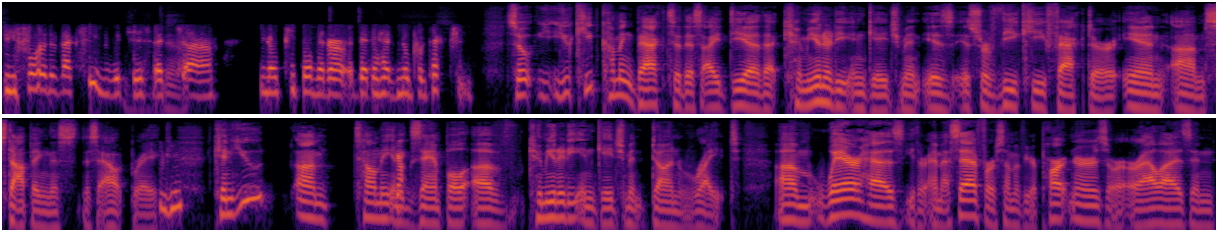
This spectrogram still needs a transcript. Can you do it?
before the vaccine, which is that yeah. uh, you know people that are that have no protection so you keep coming back to this idea that community engagement is is sort of the key factor in um, stopping this this outbreak mm-hmm. can you um, tell me an example of community engagement done right um, where has either MSF or some of your partners or, or, allies in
